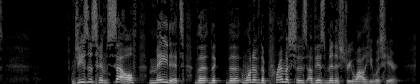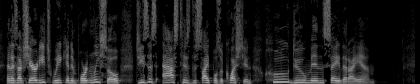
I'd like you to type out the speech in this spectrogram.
Jesus himself made it the, the, the, one of the premises of his ministry while he was here. And as I've shared each week, and importantly so, Jesus asked his disciples a question Who do men say that I am?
